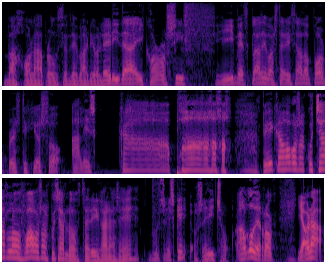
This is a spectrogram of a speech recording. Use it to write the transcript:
bajo la producción de Mario Lérida y Corrosive y mezclado y masterizado por prestigioso Alex Capa. Venga, vamos a escucharlos, vamos a escucharlos. Tenéis ganas, ¿eh? Pues es que os he dicho, algo de rock. Y ahora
